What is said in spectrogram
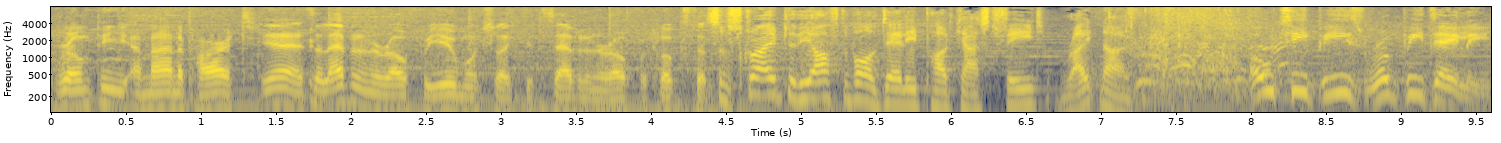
Grumpy, a man apart. Yeah, it's 11 in a row for you, much like it's 7 in a row for Cluxton. Subscribe to the Off the Ball Daily podcast feed right now. OTB's Rugby Daily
